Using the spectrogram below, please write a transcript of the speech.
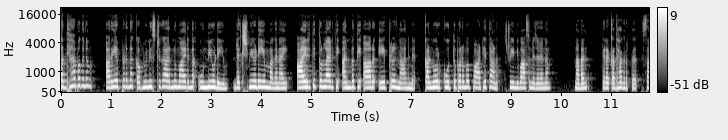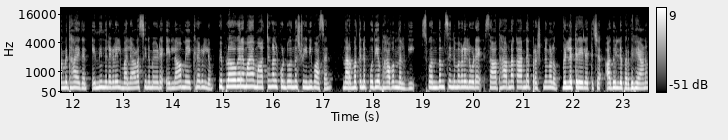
അധ്യാപകനും അറിയപ്പെടുന്ന കമ്മ്യൂണിസ്റ്റുകാരനുമായിരുന്ന ഉണ്ണിയുടെയും ലക്ഷ്മിയുടെയും മകനായി ആയിരത്തി തൊള്ളായിരത്തി അൻപത്തി ആറ് ഏപ്രിൽ നാലിന് കണ്ണൂർ കൂത്തുപറമ്പ് പാഠ്യത്താണ് ശ്രീനിവാസന്റെ ജനനം. നടൻ തിരക്കഥാകൃത്ത് സംവിധായകൻ എന്നീ നിലകളിൽ മലയാള സിനിമയുടെ എല്ലാ മേഖലകളിലും വിപ്ലവകരമായ മാറ്റങ്ങൾ കൊണ്ടുവന്ന ശ്രീനിവാസൻ നർമ്മത്തിന് പുതിയ ഭാവം നൽകി സ്വന്തം സിനിമകളിലൂടെ സാധാരണക്കാരന്റെ പ്രശ്നങ്ങളും വെള്ളിത്തിരയിലെത്തിച്ച അതുല്യ പ്രതിഭയാണ്.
